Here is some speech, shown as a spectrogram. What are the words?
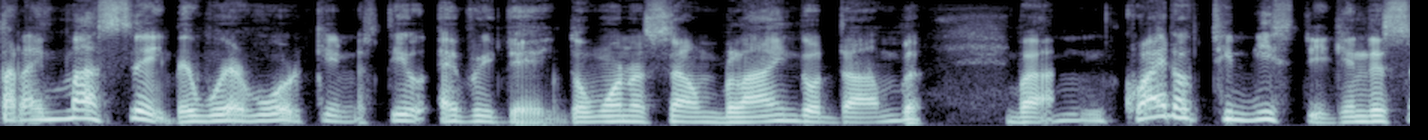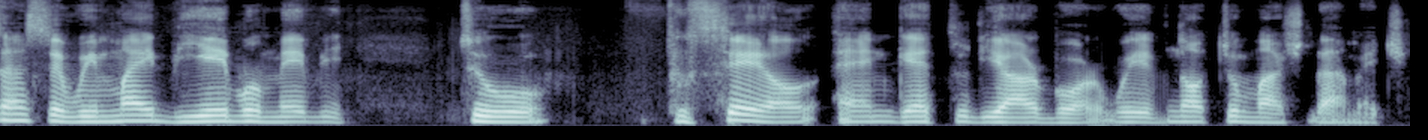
But I must say that we're working still every day. Don't want to sound blind or dumb, but I'm quite optimistic in the sense that we might be able maybe to to sail and get to the harbor with not too much damage.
